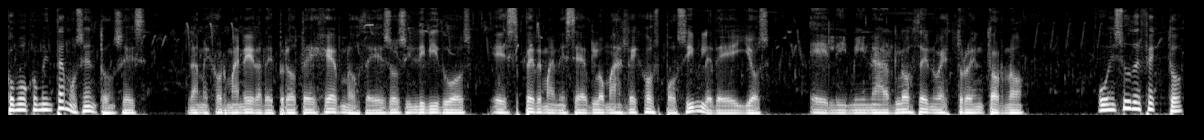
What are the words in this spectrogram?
Como comentamos entonces, la mejor manera de protegernos de esos individuos es permanecer lo más lejos posible de ellos, eliminarlos de nuestro entorno, o en su defecto,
